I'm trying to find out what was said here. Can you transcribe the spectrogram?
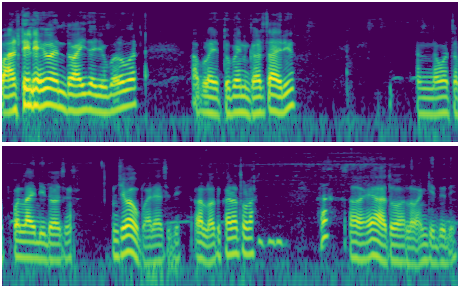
પાર્ટી લેવી હોય ને તો આવી જજો, બરાબર? આપણે હેતુભાઈને ઘર ચાલ્યું અને નવો ચપ્પલ લાવી દીધો છે. જેવા ઊભા રહ્યા સુધી હલો તો ખરા થોડા. હા? હા, હે તો હલો કીધું હતી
